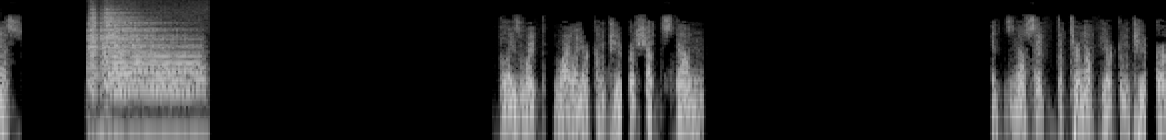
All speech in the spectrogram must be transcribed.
Yes. Please wait while your computer shuts down. It's not safe to turn off your computer.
